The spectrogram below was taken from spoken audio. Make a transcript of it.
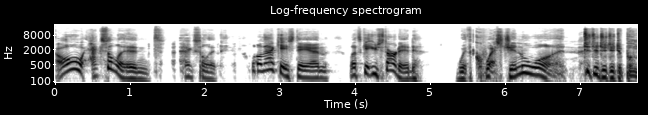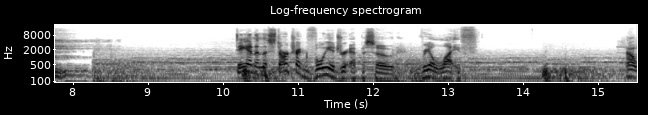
Oh, excellent. Excellent. Well, in that case, Dan, let's get you started with question one. Boom. Dan, in the Star Trek Voyager episode Real Life. Now,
